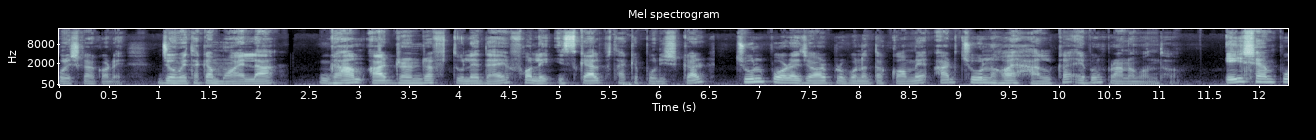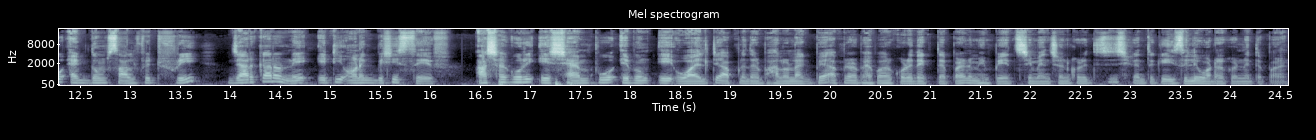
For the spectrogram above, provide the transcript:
পরিষ্কার করে, জমে থাকা ময়লা ঘাম আর ড্যান্ড্রাফ তুলে দেয়, ফলে স্ক্যাল্প থাকে পরিষ্কার, চুল পড়ে যাওয়ার প্রবণতা কমে আর চুল হয় হালকা এবং প্রাণবন্ধ এই শ্যাম্পু একদম সালফেট ফ্রি, যার কারণে এটি অনেক বেশি সেফ। আশা করি এই শ্যাম্পু এবং এই অয়েলটি আপনাদের ভালো লাগবে। আপনারা ব্যবহার করে দেখতে পারেন, আমি পেজটি মেনশন করে দিচ্ছি সেখান থেকে ইজিলি অর্ডার করে নিতে পারেন।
